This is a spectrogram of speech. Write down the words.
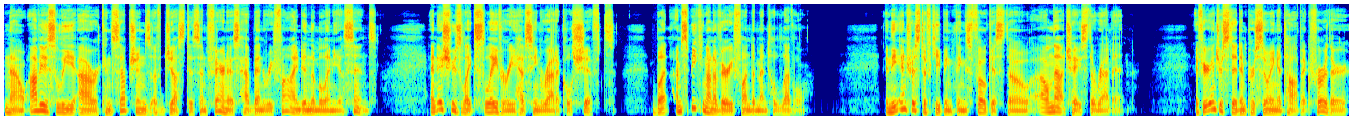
Now, obviously, our conceptions of justice and fairness have been refined in the millennia since, and issues like slavery have seen radical shifts but I'm speaking on a very fundamental level. In the interest of keeping things focused, though, I'll not chase the rabbit. If you're interested in pursuing a topic further,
